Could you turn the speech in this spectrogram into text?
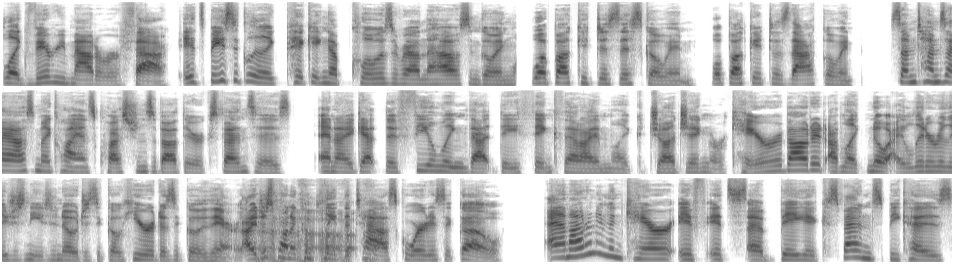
like very matter of fact. It's basically like picking up clothes around the house and going what bucket does this go in? What bucket does that go in? Sometimes i ask my clients questions about their expenses and i get the feeling that they think that i'm like judging or care about it. I'm like no i literally just need to know does it go here or does it go there? I just want to complete the task. Where does it go and I don't even care if it's a big expense because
